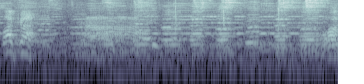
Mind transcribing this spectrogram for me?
пока. О.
